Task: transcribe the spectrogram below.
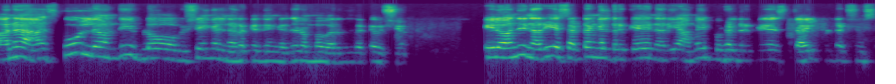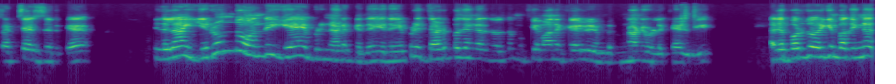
ஆனா ஸ்கூல்ல வந்து இவ்வளோ விஷயங்கள் நடக்குதுங்கிறது ரொம்ப வருந்தத்தக்க விஷயம். இதுல வந்து நிறைய சட்டங்கள் இருக்கு நிறைய அமைப்புகள் இருக்கு ஸ்டைல் ப்ரொடெக்ஷன் ஸ்ட்ரக்சர்ஸ் இருக்கு. இதெல்லாம் இருந்தும் வந்து ஏன் இப்படி நடக்குது? இதை எப்படி தடுப்பதுங்கிறது வந்து முக்கியமான கேள்வி நம்மளுக்கு முன்னாடி உள்ள கேள்வி. அதை பொறுத்த வரைக்கும் பாத்தீங்கன்னா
